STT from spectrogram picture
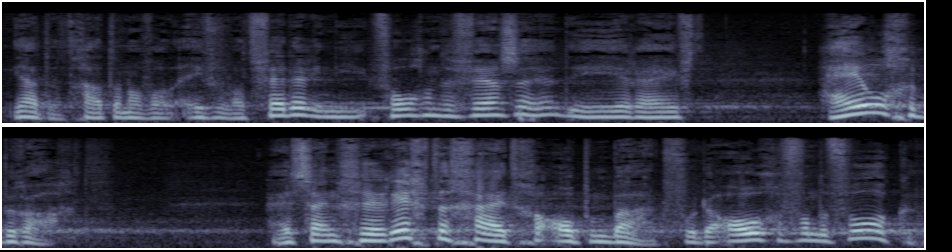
ja, dat gaat dan nog wel even wat verder in die volgende verse. De Heer heeft heil gebracht. Hij heeft zijn gerechtigheid geopenbaard voor de ogen van de volken.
